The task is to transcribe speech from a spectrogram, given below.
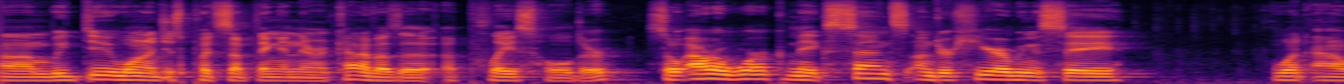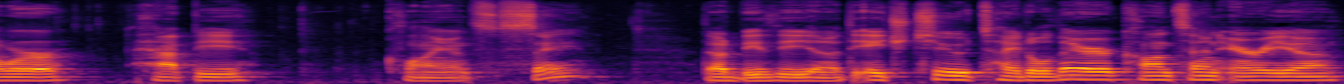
um, we do want to just put something in there kind of as a, a placeholder. So our work makes sense. Under here, we can say what our happy clients say. That would be the, uh, the H2 title there, content area.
